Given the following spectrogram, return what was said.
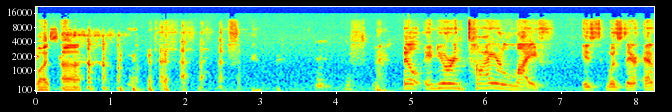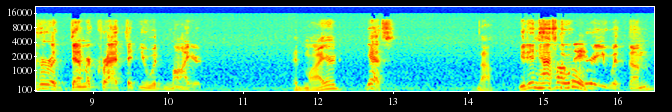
But uh Bill, in your entire life, is was there ever a Democrat that you admired? admired? Yes. No. You didn't have to me. agree with them,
